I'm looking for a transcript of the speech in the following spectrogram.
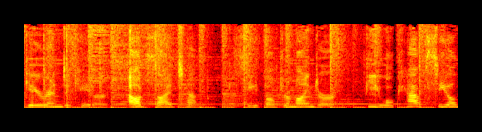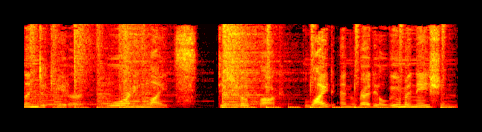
gear indicator, outside temp, seatbelt reminder, fuel cap seal indicator, warning lights, digital clock, white and red illumination,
